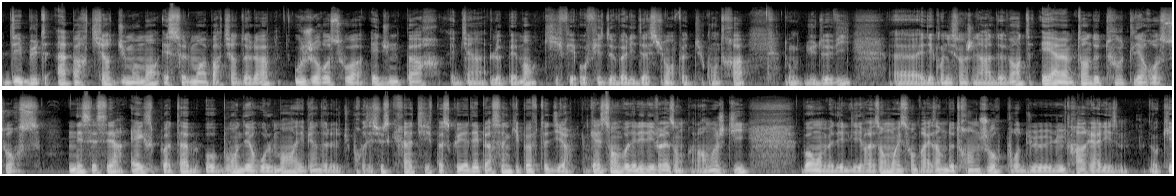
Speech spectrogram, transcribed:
débute à partir du moment et seulement à partir de là où je reçois et d'une part eh bien, le paiement qui fait office de validation en fait du contrat, donc du devis euh, et des conditions générales de vente, et en même temps de toutes les ressources nécessaires et exploitables au bon déroulement et bien du processus créatif. Parce qu'il y a des personnes qui peuvent te dire quels sont vos délais de livraison? Alors moi je dis, bon, mes délais de livraison, moi ils sont par exemple de 30 jours pour de l'ultra-réalisme. Ok?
